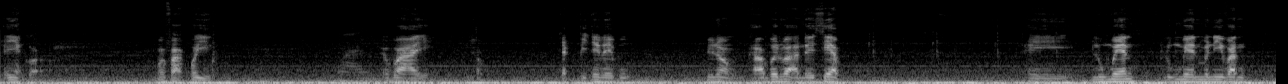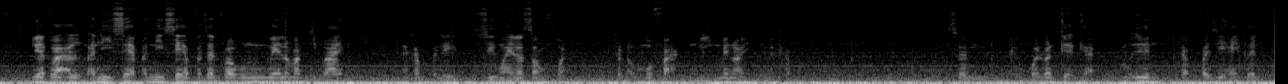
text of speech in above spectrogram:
ไอ้หยังก็มาฝากพ่ออีกไว้วายครับจากปิดยังไงบุพี่น้องถามเพื่อนว่าอันใดแซ่บให้ลุงแมนลุงแมนมณีวัน เรียกว่าเอออันนี้แซ่บอันนี้แซ่บประสันพอลุงแมนเรามากินไว้นะครับก็เลยซื้อมาให้เราสองขวดขนมมาฝากหญิงไม่หน่อยนะครับ ส่วนของขวัญวันเกิดกับมืออื่นครับไปที่ให้เพื่อนครับแบบนี้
